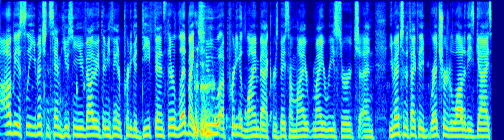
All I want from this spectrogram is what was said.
obviously, you mentioned Sam Houston. You evaluate them. You think they're pretty good defense. They're led by two uh, pretty good linebackers, based on my my research. And you mentioned the fact that they redshirted a lot of these guys.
